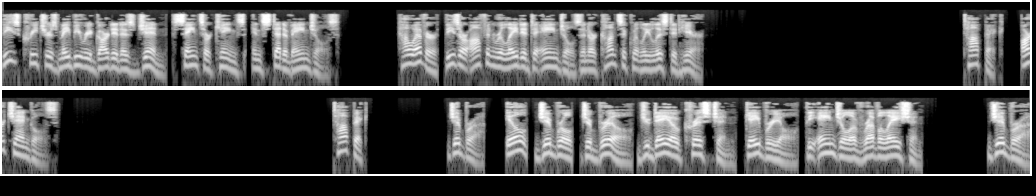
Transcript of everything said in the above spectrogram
These creatures may be regarded as jinn, saints or kings, instead of angels. However, these are often related to angels and are consequently listed here. Archangels Jibra Il, Jibril, Jibril Judeo-Christian, Gabriel, the angel of revelation. Jibra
